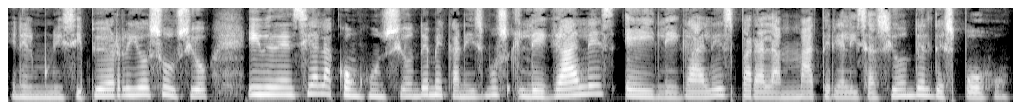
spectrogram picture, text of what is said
en el municipio de Río Sucio, evidencia la conjunción de mecanismos legales e ilegales para la materialización del despojo.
